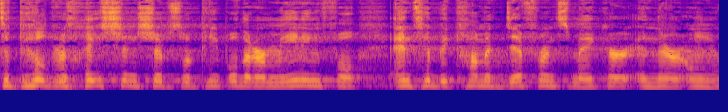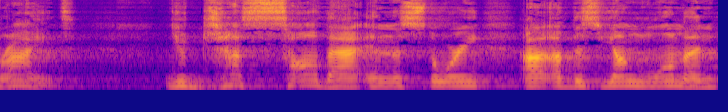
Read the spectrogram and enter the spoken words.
to build relationships with people that are meaningful, and to become a difference maker in their own right. You just saw that in the story uh, of this young woman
